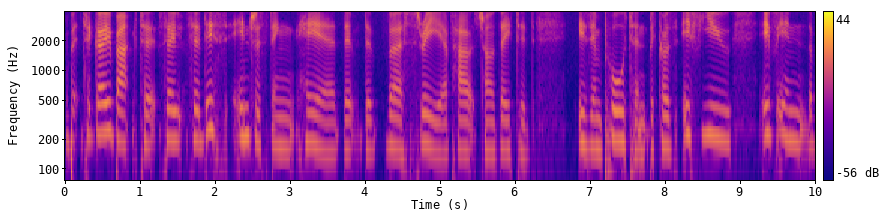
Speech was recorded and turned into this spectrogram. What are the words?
but to go back to so so this interesting here the the verse 3 of how it's translated is important because if you if in the,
